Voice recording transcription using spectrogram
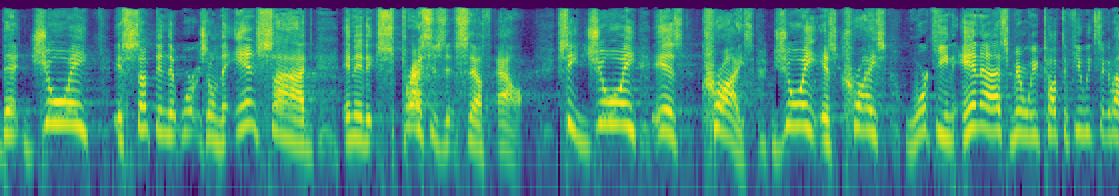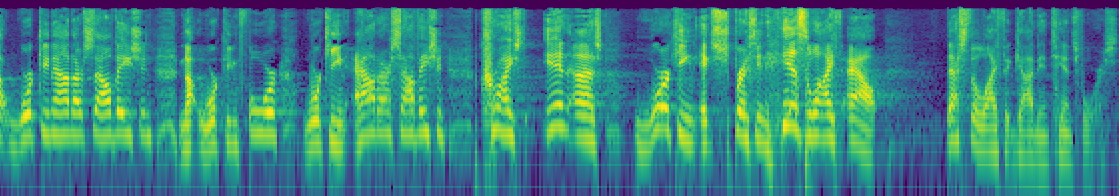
that joy is something that works on the inside and it expresses itself out. See, joy is Christ. Joy is Christ working in us. Remember, we talked a few weeks ago about working out our salvation, not working for, working out our salvation. Christ in us, working, expressing his life out. That's the life that God intends for us.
